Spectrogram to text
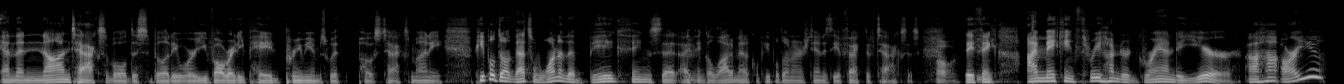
and the non taxable disability where you've already paid premiums with post tax money. People don't, that's one of the big things that I Mm. think a lot of medical people don't understand is the effect of taxes. oh They huge. think, I'm making 300 grand a year. Uh huh. Are you?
